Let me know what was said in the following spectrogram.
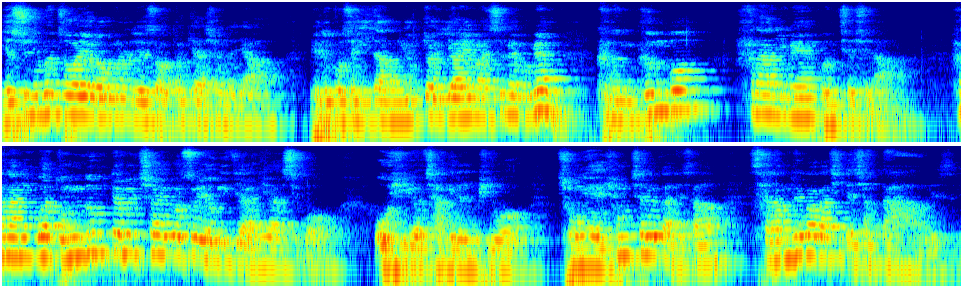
예수님은 저와 여러분을 위해서 어떻게 하셨느냐? 빌립보서 2장 6절 이하의 말씀에 보면 그는 근본 하나님의 본체시나 하나님과 동등됨을 취할 것으로 여기지 아니하시고 오히려 자기를 비워 종의 형체를 가지사 사람들과 같이 되셨다 그랬어요.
